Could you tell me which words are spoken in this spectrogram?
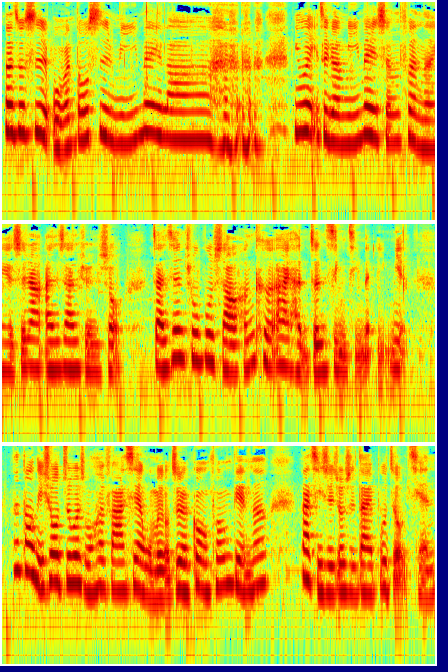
那就是我们都是迷妹啦，因为这个迷妹身份呢，也是让鞍山选手展现出不少很可爱、很真性情的一面。那到底秀智为什么会发现我们有这个共通点呢？那其实就是在不久前，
